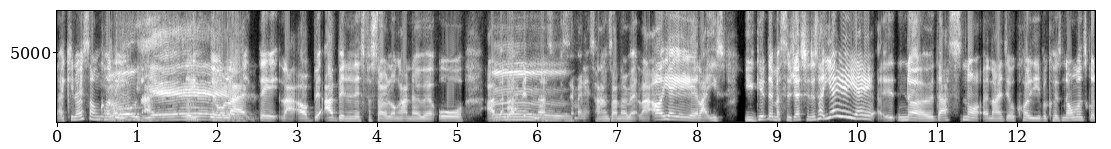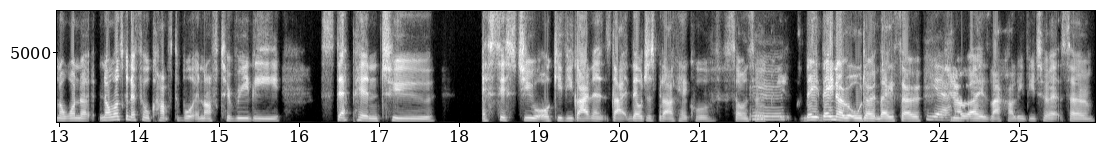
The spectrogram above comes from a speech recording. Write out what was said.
Like you know, some colleagues Oh like, yeah, they feel like they like I've been, I've been in this for so long, I know it, or I've, I've been in this for so Mm. many times, I know it. Like oh yeah, yeah, yeah. Like you you give them a suggestion, it's like yeah, yeah, yeah. No, that's not an ideal colleague because no one's gonna want to, no one's gonna feel comfortable enough to really step in to assist you or give you guidance. Like they'll just be like, okay, cool, so and so. Mm. They they know it all, don't they? So Yeah. you know, it's like I'll leave you to it. So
